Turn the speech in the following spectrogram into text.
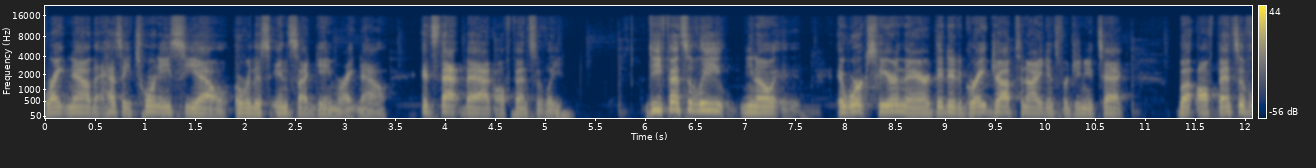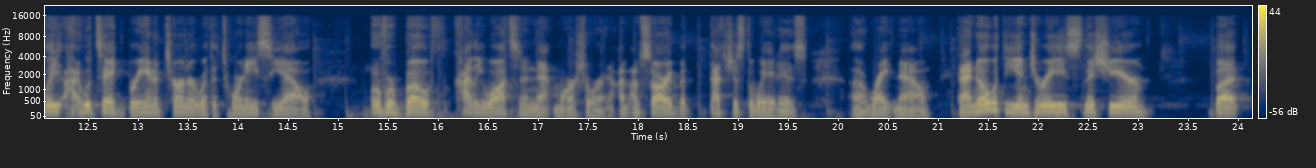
right now that has a torn ACL over this inside game right now. It's that bad offensively. Defensively, you know, it works here and there. They did a great job tonight against Virginia Tech, but offensively, I would take Brianna Turner with a torn ACL over both Kylee Watson and Nat Marshall. Right, I'm, I'm sorry, but that's just the way it is uh, right now. And I know with the injuries this year, but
